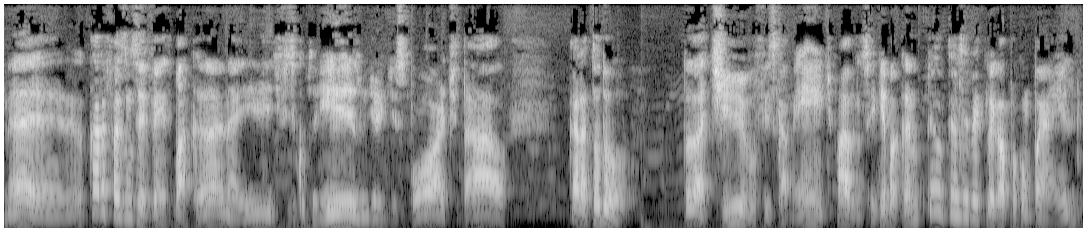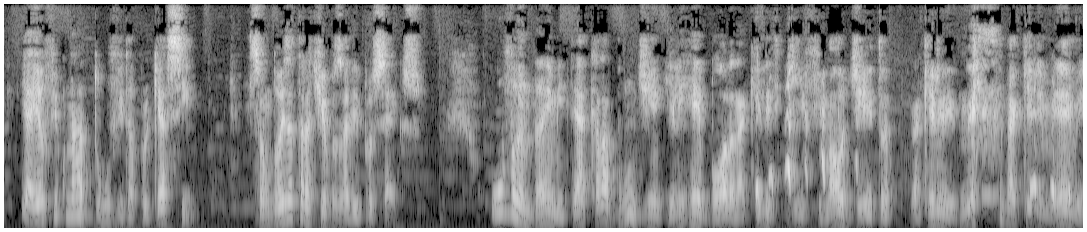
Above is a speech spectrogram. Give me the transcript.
Né? O cara faz uns eventos bacanas aí, de fisiculturismo, de, de esporte e tal. O cara todo, todo ativo fisicamente, pá, não sei o que, bacana. Tem, tem uns eventos legais pra acompanhar ele. E aí eu fico na dúvida, porque assim, são dois atrativos ali pro sexo. O Van Damme tem aquela bundinha que ele rebola naquele gif maldito, naquele, naquele meme.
